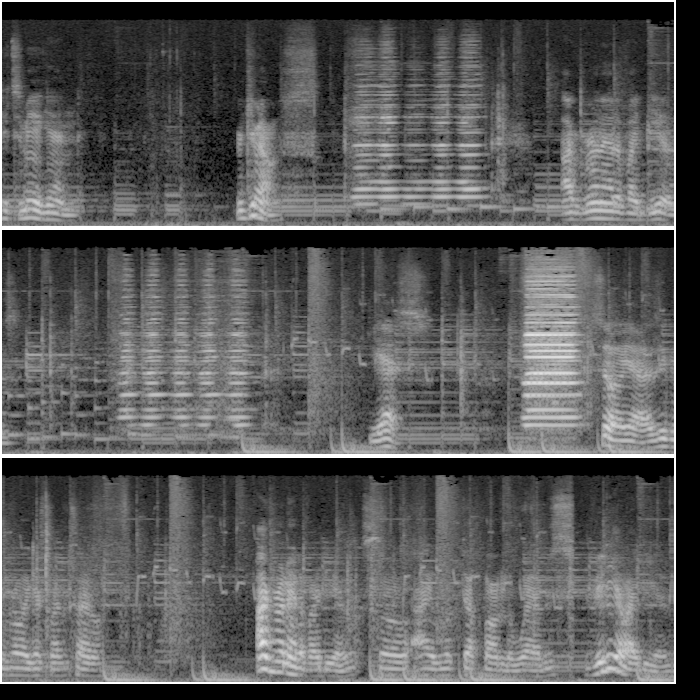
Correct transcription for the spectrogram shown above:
it's me again. Rickey Mouse. I've run out of ideas. Yes. So, yeah, as you can probably guess by the title, I've run out of ideas, so I looked up on the webs video ideas,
